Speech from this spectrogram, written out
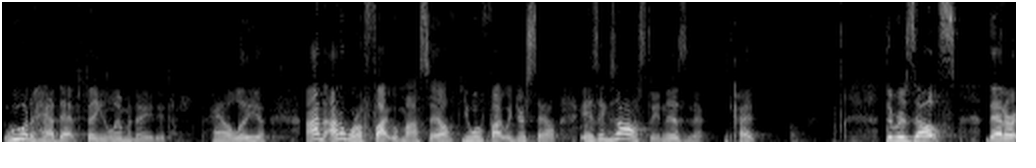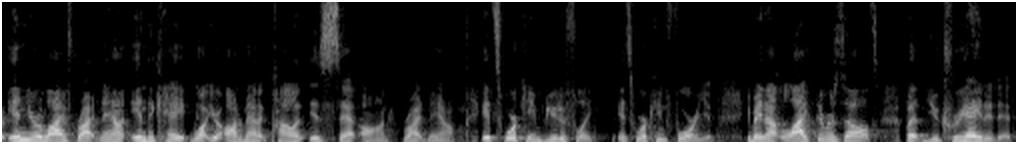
We want to have that thing eliminated. Hallelujah. I, I don't want to fight with myself. You want to fight with yourself? It's exhausting, isn't it? Okay? The results that are in your life right now indicate what your automatic pilot is set on right now. It's working beautifully. It's working for you. You may not like the results, but you created it.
